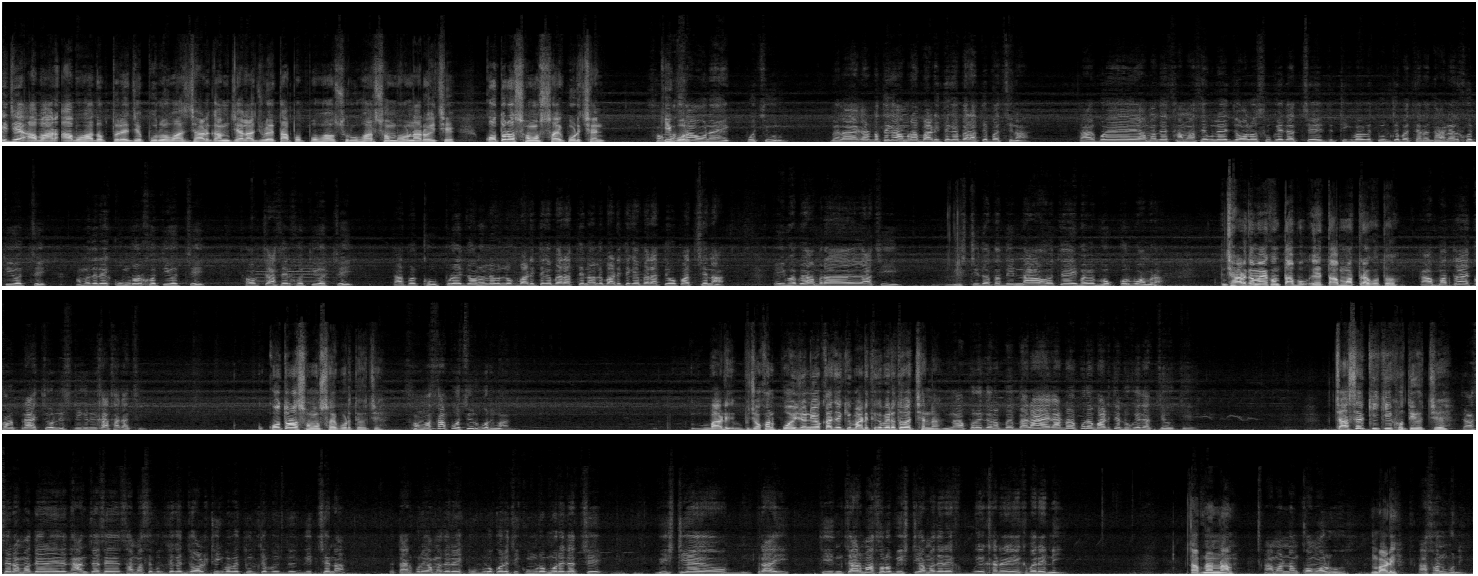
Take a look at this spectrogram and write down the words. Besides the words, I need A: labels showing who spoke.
A: এই যে আবার আবহাওয়া দপ্তরের যে পূর্বাভাস ঝাড়গ্রাম জেলা জুড়ে তাপপ্রবাহ শুরু হওয়ার সম্ভাবনা রয়েছে কতটা সমস্যায় পড়ছেন? কি বল?
B: অনেক প্রচুর। বেলা এগারোটা থেকে আমরা বাড়ি থেকে বেরাতে পারছি না। তারপরে আমাদের সামাসেবলে জলও শুকে যাচ্ছে যে ঠিকভাবে তুলতে পারছে না। ধানের ক্ষতি হচ্ছে আমাদের এই কুমড়োর ক্ষতি হচ্ছে সব চাষের ক্ষতি হচ্ছে। তারপর খুব প্রয়োজন হলে লোক বাড়ি থেকে বেড়াতে না হলে বাড়ি থেকে বেড়াতেও পাচ্ছে না। এইভাবে আমরা আছি। বৃষ্টি যতদিন না হচ্ছে এইভাবে ভোগ করব আমরা।
A: ঝাড়গ্রামে এখন তাপ এ তাপমাত্রা কত?
B: তাপমাত্রা এখন প্রায় চল্লিশ ডিগ্রির কাছাকাছি।
A: কতটা সমস্যায় পড়তে হচ্ছে?
B: সমস্যা প্রচুর পরিমাণ।
A: বাড়ি যখন প্রয়োজনীয় কাজে কি বাড়ি থেকে বেরোতে পারছেন না?
B: না প্রয়োজন বেলা এগারোটার পরে বাড়িতে ঢুকে যাচ্ছে হচ্ছে।
A: চাষের কি কি ক্ষতি হচ্ছে?
B: চাষের আমাদের ধান চাষে সামাসেবল থেকে জল ঠিকভাবে তুলতে দিচ্ছে না। তারপরে আমাদের এই কুমড়ো করেছি কুমড়ো মরে যাচ্ছে। বৃষ্টি প্রায় তিন চার মাস হলো বৃষ্টি আমাদের এখানে একবারে নেই।
A: আপনার নাম?
B: আমার নাম কমল ঘোষ।
A: বাড়ি?
B: আসনবনি।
